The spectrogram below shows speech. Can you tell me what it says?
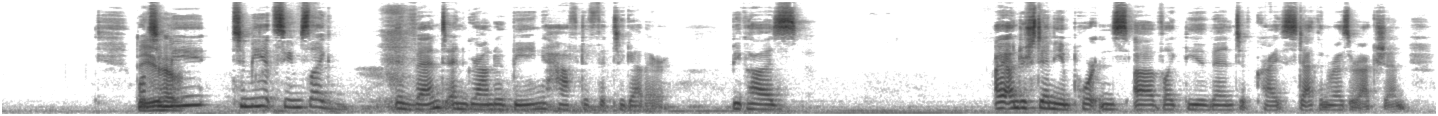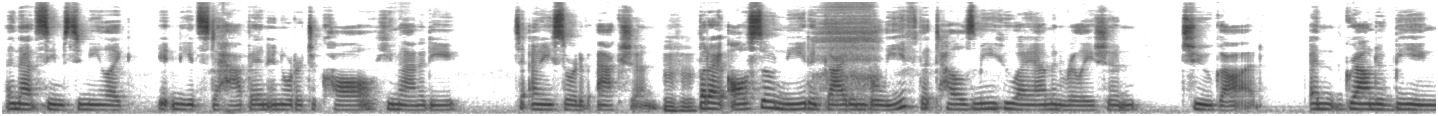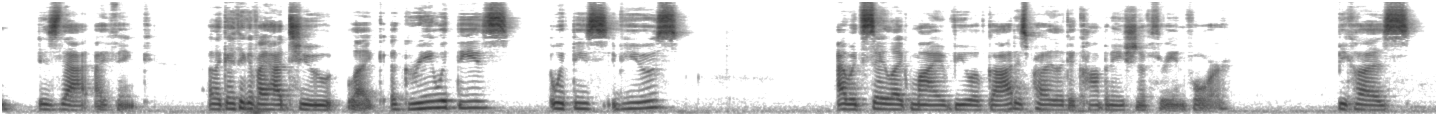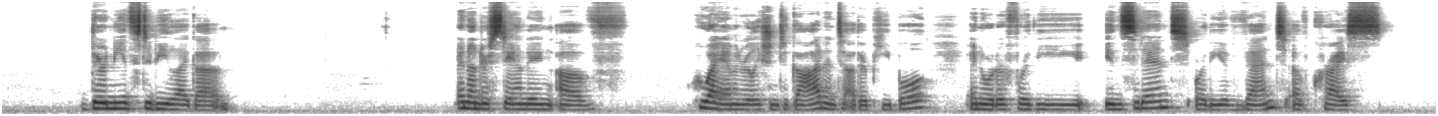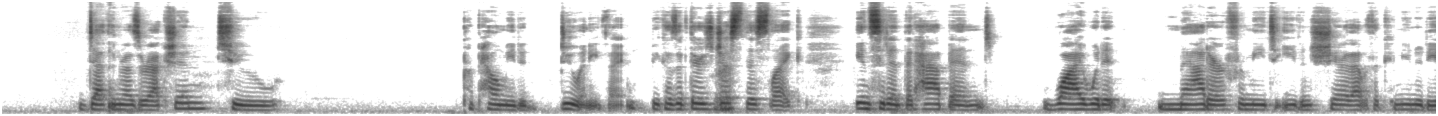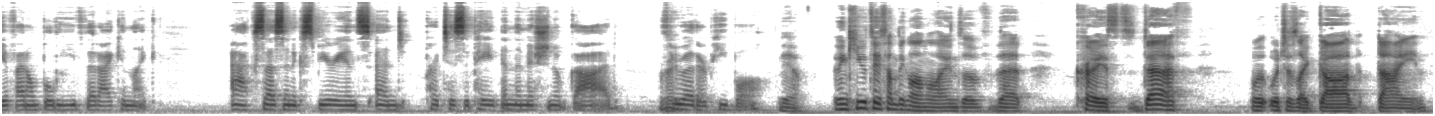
Do Well, to have? me, to me, it seems like event and ground of being have to fit together, because I understand the importance of like the event of Christ's death and resurrection, and that seems to me like it needs to happen in order to call humanity to any sort of action. Mm-hmm. But I also need a guiding belief that tells me who I am in relation to God. and ground of being is that I think. Like I think if I had to like agree with these with these views, I would say like my view of God is probably like a combination of 3 and 4. Because there needs to be like a an understanding of who I am in relation to God and to other people in order for the incident or the event of Christ's death and resurrection to propel me to do anything. Because if there's just this like incident that happened, why would it matter for me to even share that with a community if I don't believe that I can like access and experience and participate in the mission of God through other people? Yeah. I think he would say something along the lines of that Christ's death, which is like God dying,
